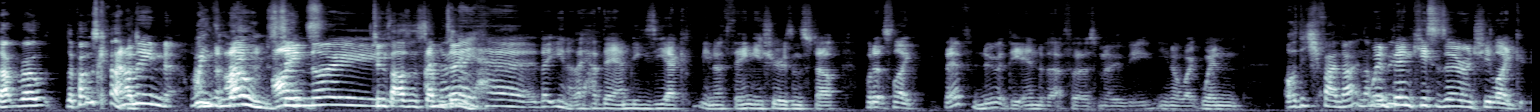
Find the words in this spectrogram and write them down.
that wrote the postcard. and I mean, We've I, known I, since I know 2017. I know they had that you know they have their amnesiac you know thing issues and stuff, but it's like Bev knew at the end of that first movie, you know, like when oh, did you find out in that movie? when movie? Ben kisses her and she like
